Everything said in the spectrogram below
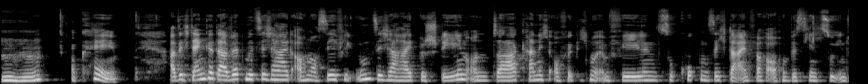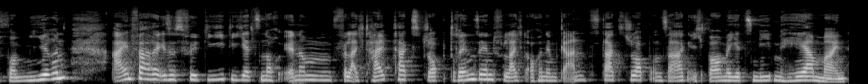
Mhm. Okay. Also ich denke, da wird mit Sicherheit auch noch sehr viel Unsicherheit bestehen und da kann ich auch wirklich nur empfehlen, zu gucken, sich da einfach auch ein bisschen zu informieren. Einfacher ist es für die, die jetzt noch in einem vielleicht Halbtagsjob drin sind, vielleicht auch in einem Ganztagsjob und sagen, ich baue mir jetzt nebenher mein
